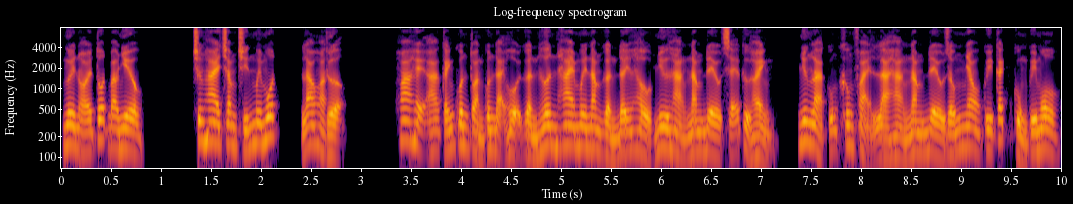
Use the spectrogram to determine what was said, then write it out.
ngươi nói tốt bao nhiêu. Chương hai trăm chín mươi mốt, lao hòa thượng. Hoa hệ á cánh quân toàn quân đại hội gần hơn hai mươi năm gần đây hầu như hàng năm đều sẽ cử hành nhưng là cũng không phải là hàng năm đều giống nhau quy cách cùng quy mô.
